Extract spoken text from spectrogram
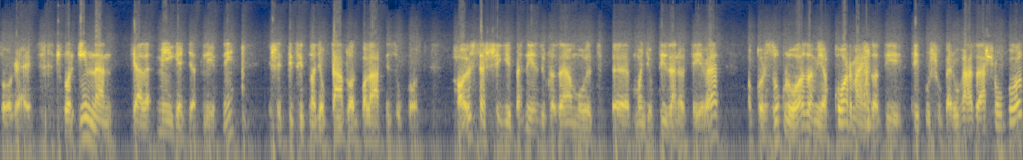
szolgálja. És akkor innen kell még egyet lépni, és egy picit nagyobb távlatba látni Zuglót. Ha összességében nézzük az elmúlt mondjuk 15 évet, akkor Zugló az, ami a kormányzati típusú beruházásokból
